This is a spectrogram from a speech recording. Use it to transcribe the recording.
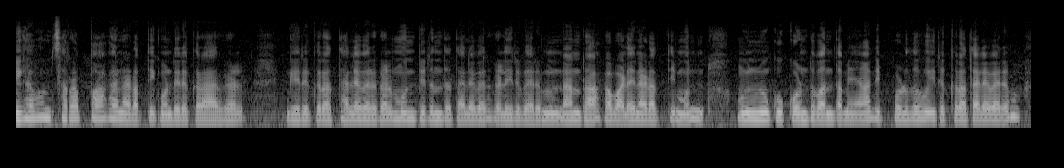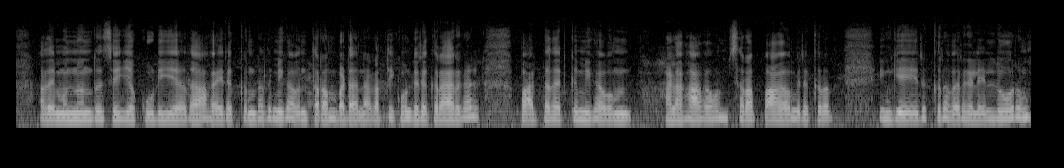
மிகவும் சிறப்பாக நடத்தி கொண்டிருக்கிறார்கள். இங்கே இருக்கிற தலைவர்கள் முன்பிருந்த தலைவர்கள் இருவரும் நன்றாக வழிநடத்தி முன் முன்னுக்கு கொண்டு வந்தமையால் இப்பொழுது இருக்கிற தலைவரும் அதை முன்னின்று செய்யக்கூடியதாக இருக்கின்றது. மிகவும் திறம்பட நடத்தி கொண்டிருக்கிறார்கள். பார்ப்பதற்கு மிகவும் அழகாகவும் சிறப்பாகவும் இருக்கிறது. இங்கே இருக்கிறவர்கள் எல்லோரும்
